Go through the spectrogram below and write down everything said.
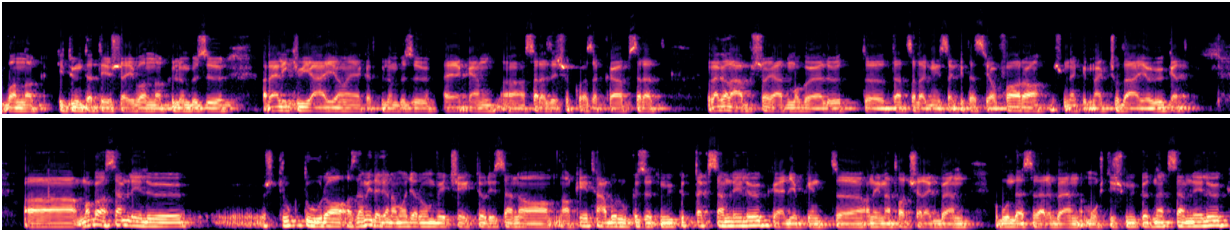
vannak kitüntetései, vannak különböző relikviái, amelyeket különböző helyeken szerez, és akkor ezekkel szeret legalább saját maga előtt tetszelegni, hiszen kiteszi a falra, és mindenki megcsodálja őket. A, maga a szemlélő struktúra az nem idegen a Magyar Honvédségtől, hiszen a, a két háború között működtek szemlélők, egyébként a német hadseregben, a Bundeswehrben most is működnek szemlélők,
